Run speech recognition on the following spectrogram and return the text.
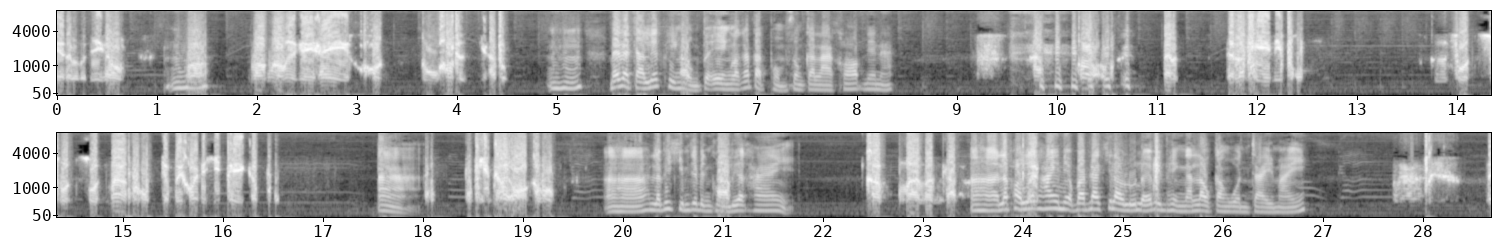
อะไรแบบนี้ครับผม อือหืก็อร้องร้องยังไงให้คนดูเข้าถึงเนี่ยครับผมอือหือแม้แต่การเลือกเพลงหลงตัวเองแล้วก็ตัดผมทรงกะลาครอบเนี่ยนะ ครับ ก็ แล้วพี่คิมจะเป็นคนเลือกให้ ครับประมาณนั้นครับอ่าฮะแล้วพอเลือกให้เนี่ยแวบแรกที่เรารู้เลยว่าเป็นเพลงนั้นเรากังวลใจไหมใน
